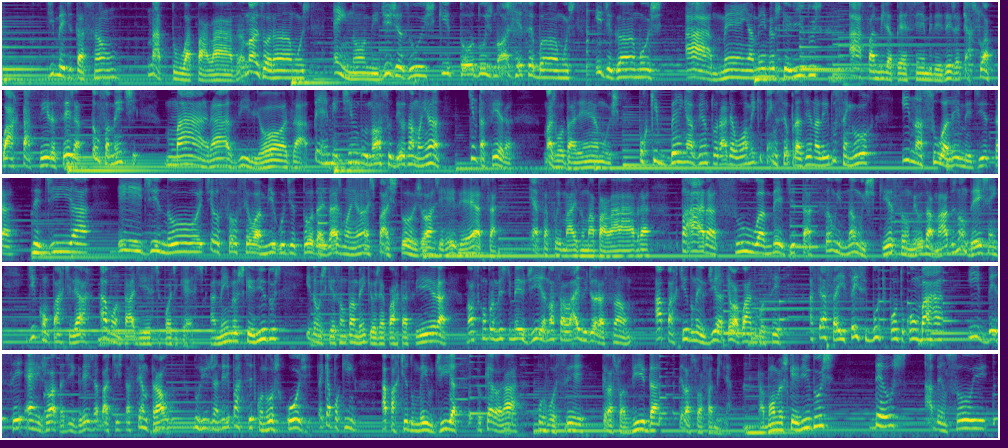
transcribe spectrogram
de meditação na tua palavra. Nós oramos em nome de Jesus que todos nós recebamos e digamos amém. Amém, meus queridos. A família PSM deseja que a sua quarta-feira seja tão somente maravilhosa, permitindo o nosso Deus amanhã, quinta-feira, nós voltaremos, porque bem-aventurado é o homem que tem o seu prazer na lei do Senhor e na sua lei medita de dia e de noite. Eu sou seu amigo de todas as manhãs, pastor Jorge Reis, e essa, essa foi mais uma palavra para a sua meditação. E não esqueçam, meus amados, não deixem de compartilhar à vontade este podcast. Amém, meus queridos? E não esqueçam também que hoje é quarta-feira, nosso compromisso de meio-dia, nossa live de oração. A partir do meio-dia eu aguardo você. Acesse aí facebook.com/barra IBCRJ de Igreja Batista Central do Rio de Janeiro e participe conosco hoje, daqui a pouquinho, a partir do meio-dia. Eu quero orar por você, pela sua vida, pela sua família. Tá bom, meus queridos? Deus abençoe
